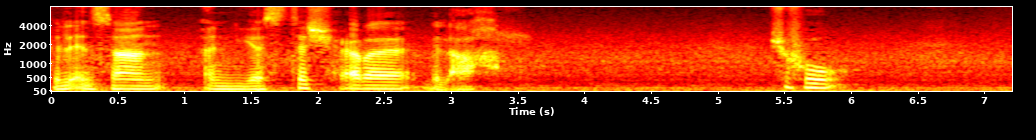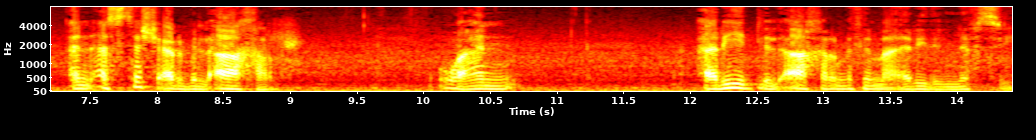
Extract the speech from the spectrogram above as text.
في الإنسان أن يستشعر بالآخر. شوفوا أن أستشعر بالآخر وأن أريد للآخر مثل ما أريد لنفسي.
